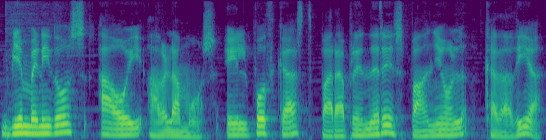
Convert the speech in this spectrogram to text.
Bienvenidos a Hoy Hablamos, el podcast para aprender español cada día.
